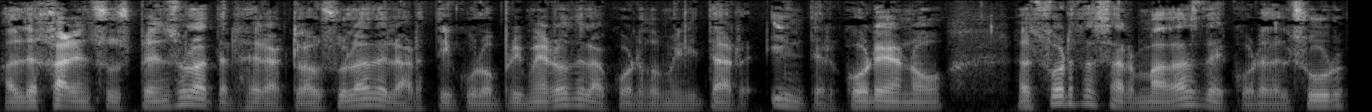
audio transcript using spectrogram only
al dejar en suspenso la tercera cláusula del artículo primero del acuerdo militar intercoreano, las Fuerzas Armadas de Corea del Sur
